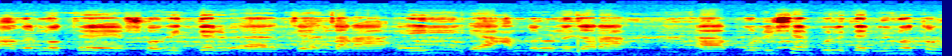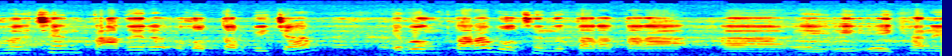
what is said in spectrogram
তাদের মধ্যে শহীদদের যারা এই আন্দোলনে যারা পুলিশের গুলিতে নিহত হয়েছেন তাদের হত্যার বিচার এবং তারা বলছেন যে তারা তারা এইখানে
